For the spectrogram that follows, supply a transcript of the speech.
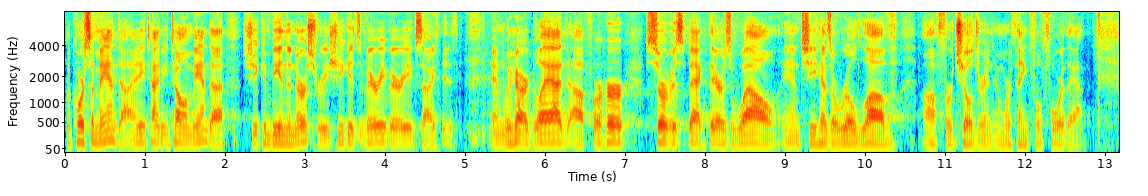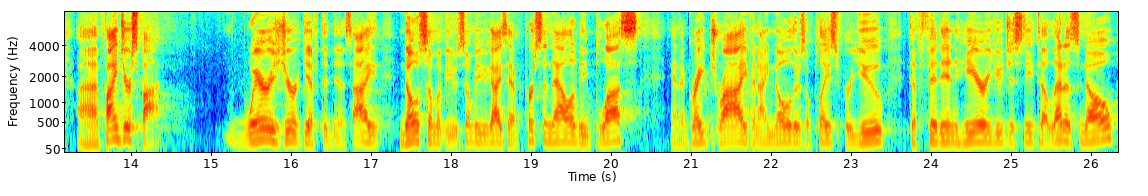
of course, Amanda. Anytime you tell Amanda she can be in the nursery, she gets very, very excited. and we are glad uh, for her service back there as well. And she has a real love uh, for children, and we're thankful for that. Uh, find your spot. Where is your giftedness? I know some of you. Some of you guys have personality plus and a great drive, and I know there's a place for you to fit in here. You just need to let us know,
